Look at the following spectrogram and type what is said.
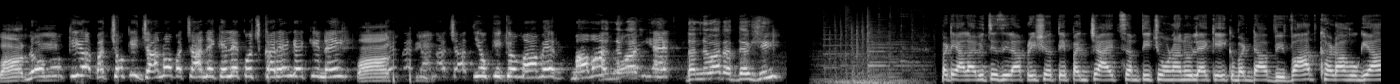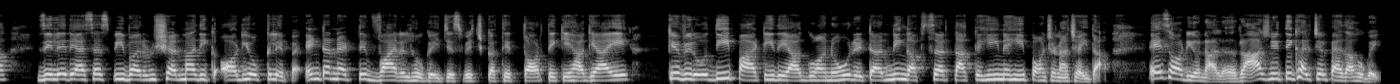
लोगों की और बच्चों की जानों बचाने के लिए कुछ करेंगे कि नहीं? ये मैं जानना चाहती हूँ की क्यों मामे मामा धन्यवाद। धन्यवाद अध्यक्ष जी। ਪਟਿਆਲਾ ਵਿੱਚ ਜ਼ਿਲ੍ਹਾ ਪ੍ਰੀਸ਼ਦ ਤੇ ਪੰਚਾਇਤ ਸਮਤੀ ਚੋਣਾਂ ਨੂੰ ਲੈ ਕੇ ਇੱਕ ਵੱਡਾ ਵਿਵਾਦ ਖੜਾ ਹੋ ਗਿਆ। ਜ਼ਿਲ੍ਹੇ ਦੇ ਐਸਐਸਪੀ ਵਰੁਣ ਸ਼ਰਮਾ ਦੀ ਇੱਕ ਆਡੀਓ ਕਲਿੱਪ ਇੰਟਰਨੈਟ ਤੇ ਵਾਇਰਲ ਹੋ ਗਈ, ਜਿਸ ਵਿੱਚ ਕਥਿਤ ਤੌਰ ਤੇ ਕਿਹਾ ਗਿਆ ਹੈ ਕਿ ਵਿਰੋਧੀ ਪਾਰਟੀ ਦੇ ਆਗੂਆਂ ਨੂੰ ਰਿਟਰਨਿੰਗ ਅਫਸਰ ਤੱਕ ਹੀ ਨਹੀਂ ਪਹੁੰਚਣਾ ਚਾਹੀਦਾ। ਇਸ ਆਡੀਓ ਨਾਲ ਰਾਜਨੀਤਿਕ ਹਲਚਲ ਪੈਦਾ ਹੋ ਗਈ।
